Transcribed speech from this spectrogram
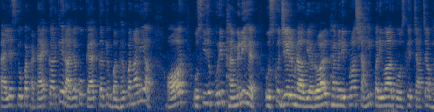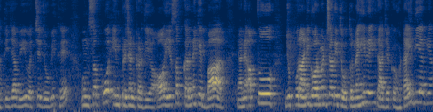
पैलेस के ऊपर अटैक करके राजा को कैद करके बंधक बना लिया और उसकी जो पूरी फैमिली है, उसको जेल में डाल दिया। रॉयल फैमिली पूरा शाही परिवार को, उसके चाचा, भतीजा भी, बच्चे जो भी थे, उन सबको इम्प्रिजन कर दिया। और ये सब करने के बाद, यानी अब तो जो पुरानी गवर्नमेंट चल रही थी, वो तो नहीं रही राजा को हटा ही दिया गया।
